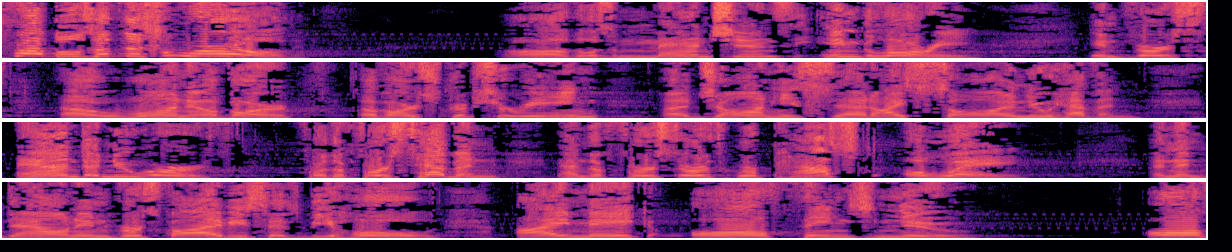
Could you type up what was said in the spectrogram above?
troubles of this world. Oh, those mansions in glory. In verse uh, 1 of our, of our scripture reading, uh, John, he said, I saw a new heaven and a new earth. For the first heaven and the first earth were passed away. And then down in verse 5, he says, Behold, I make all things new. All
